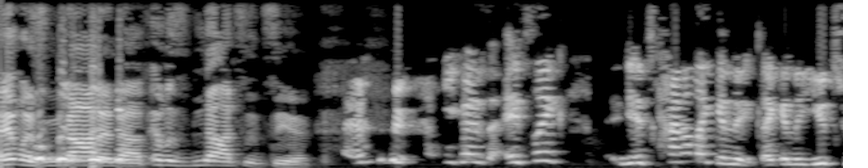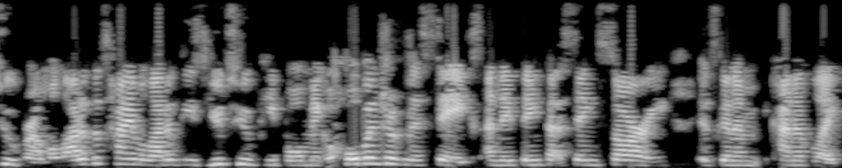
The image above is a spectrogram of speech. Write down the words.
it was not enough. It was not sincere. because it's like it's kind of like in the like in the YouTube realm. A lot of the time, a lot of these YouTube people make a whole bunch of mistakes, and they think that saying sorry is gonna kind of like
